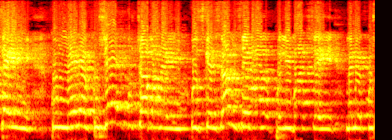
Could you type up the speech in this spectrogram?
बादशाही. तुम मैंने कुछ पूछा बनाई उसके सामने से बात सही मैंने कुछ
